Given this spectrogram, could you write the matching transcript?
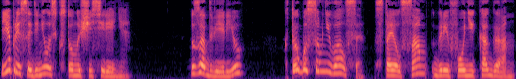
Я присоединилась к стонущей сирене. За дверью, кто бы сомневался, стоял сам Грифоний Каган.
